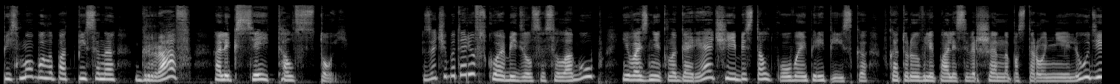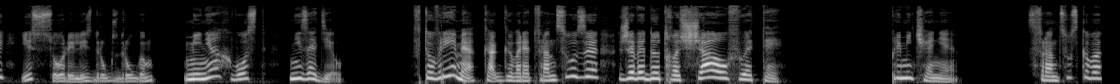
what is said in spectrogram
Письмо было подписано «Граф Алексей Толстой». За Чеботаревскую обиделся Сологуб, и возникла горячая и бестолковая переписка, в которую влипали совершенно посторонние люди и ссорились друг с другом. Меня хвост не задел. В то время, как говорят французы, «j'avais d'autres chats au fouetté». Примечание. С французского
